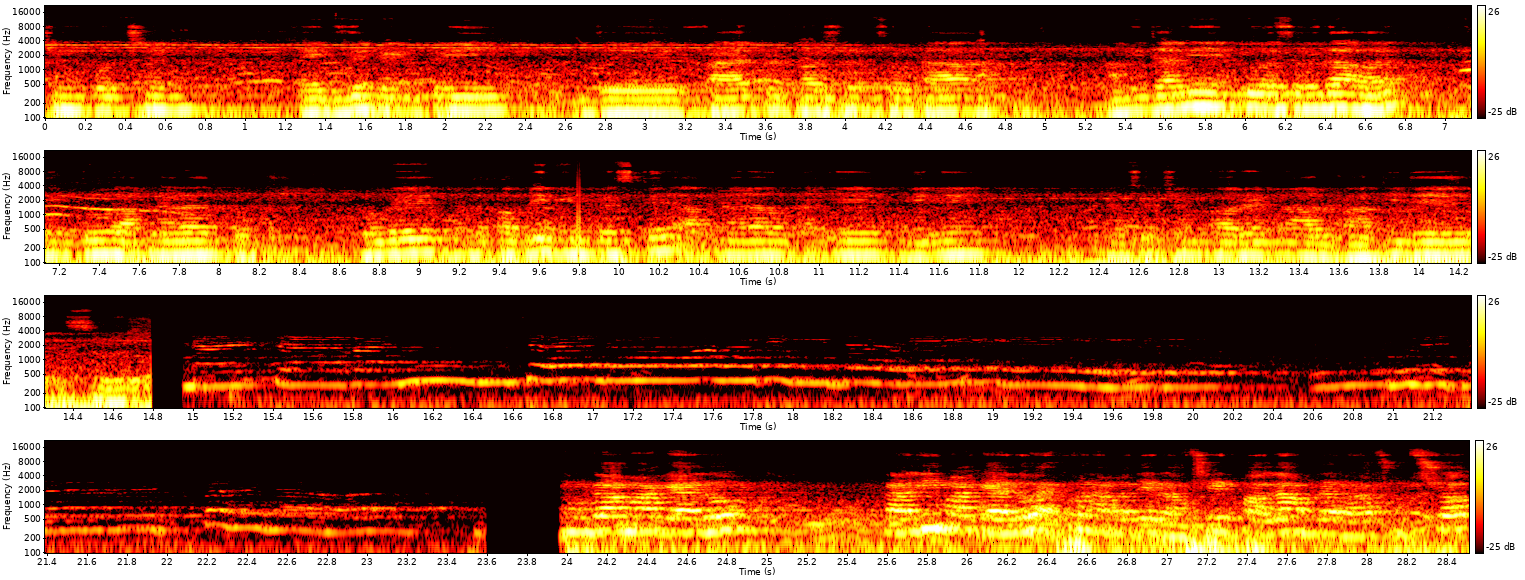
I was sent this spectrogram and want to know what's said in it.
কনস্ট্রাকশন করছেন এক্সিট এন্ট্রি যে ফায়ার প্রিকশন ওটা আমি জানি একটু অসুবিধা হয় কিন্তু আপনারা তো- তবে পাবলিক ইন্টারেস্টে আপনারা ওটাকে মেনে কনস্ট্রাকশন করেন আর বাকি যে সু- দুর্গা মা গেল কালী মা গেল এখন আমাদের রাসের পালা আমরা রাস উৎসব।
